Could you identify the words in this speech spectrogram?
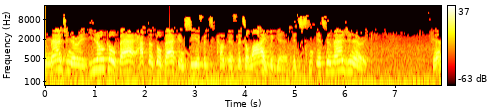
imaginary, you don't go back have to go back and see if it's if it's alive again. It's it's imaginary. Yeah?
